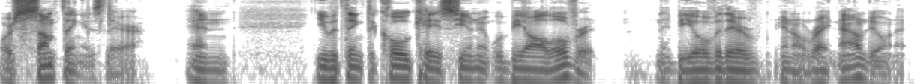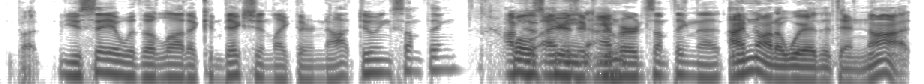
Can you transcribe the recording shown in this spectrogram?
or something is there, and you would think the cold case unit would be all over it. They'd be over there, you know, right now doing it. But You say it with a lot of conviction, like they're not doing something. I'm Well, just I curious mean, if you I'm- heard something that. I'm not aware that they're not.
